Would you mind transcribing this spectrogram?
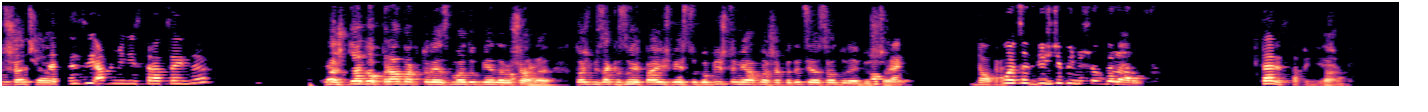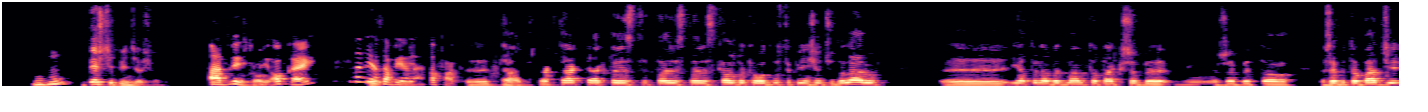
trzecia, decyzji administracyjnych? Każdego prawa, które jest według mnie naruszane. Ktoś mi zakazuje mhm. palić w miejscu publicznym, ja wnoszę petycję do Sądu Najwyższego. Okay. Dobra. Płacę 250 dolarów. 450. Tak. Mhm. 250. A, 200, okej. Okay. No nie y, za wiele, to fakt. Y, tak, tak, tak, tak. To jest, to jest, to jest każdy około 250 dolarów. Y, ja tu nawet mam to tak, żeby, żeby, to, żeby to bardziej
